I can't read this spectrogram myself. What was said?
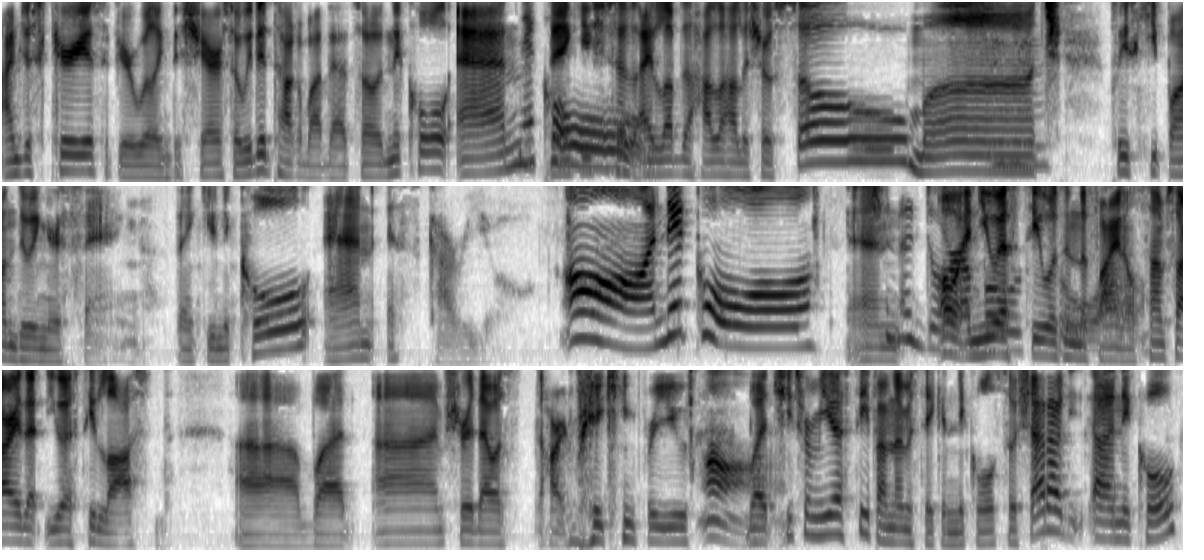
I'm just curious if you're willing to share. So we did talk about that. So Nicole Ann, thank you. She says, "I love the Halo Halo show so much. Mm-hmm. Please keep on doing your thing." Thank you, Nicole Ann Escario. Aw, Nicole. Such an And adorable oh, and UST was in the soul. finals. So I'm sorry that UST lost. Uh, but uh, I'm sure that was heartbreaking for you. Aw. But she's from UST, if I'm not mistaken, Nicole. So shout out, uh, Nicole.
